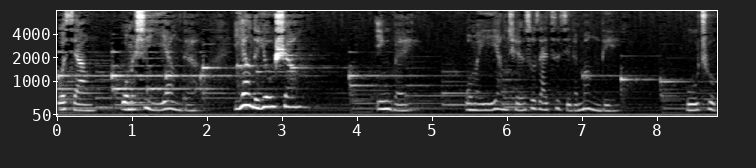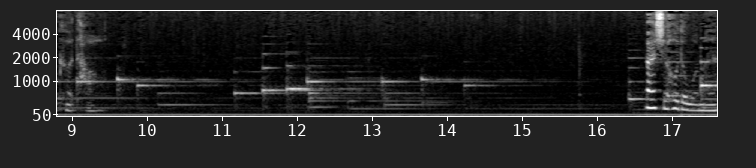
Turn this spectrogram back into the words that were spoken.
我想，我们是一样的，一样的忧伤，因为我们一样蜷缩在自己的梦里，无处可逃。八十后的我们，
